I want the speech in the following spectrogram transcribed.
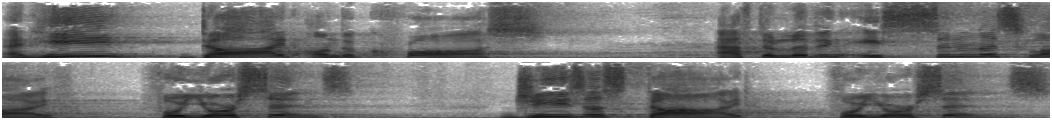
and he died on the cross after living a sinless life for your sins. Jesus died for your sins.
